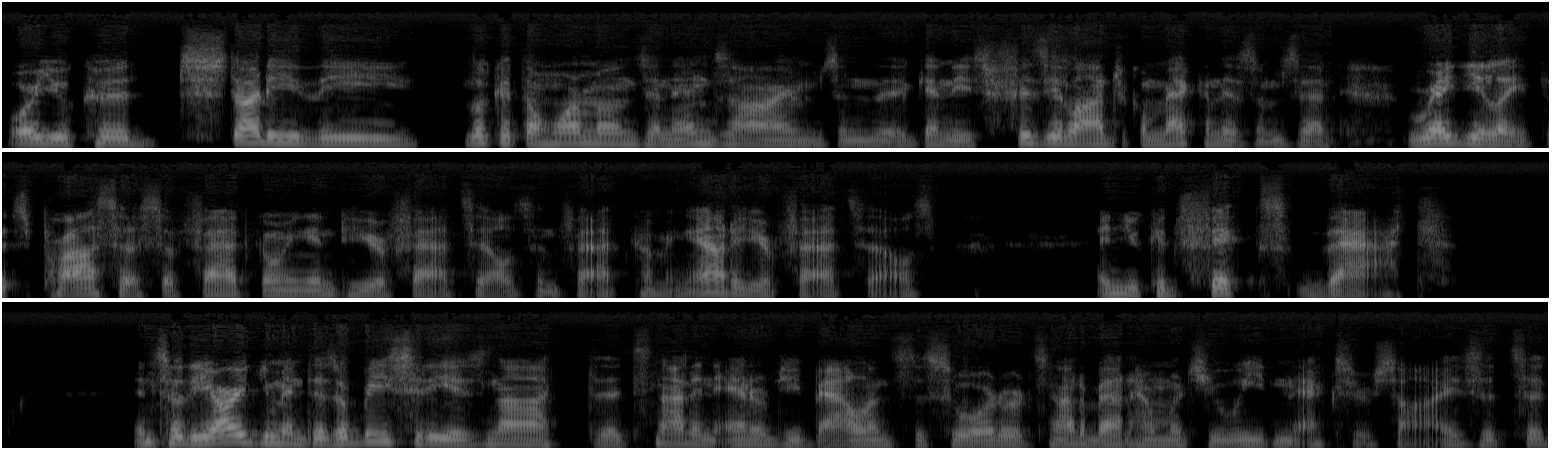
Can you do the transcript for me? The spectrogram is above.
Or you could study the, look at the hormones and enzymes, and the, again, these physiological mechanisms that regulate this process of fat going into your fat cells and fat coming out of your fat cells. And you could fix that and so the argument is obesity is not it's not an energy balance disorder. It's not about how much you eat and exercise. It's a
